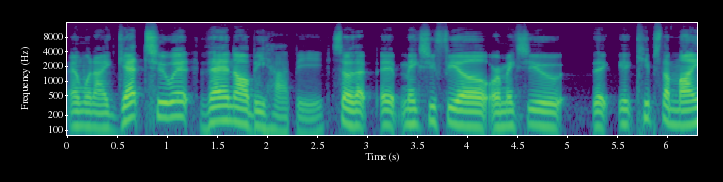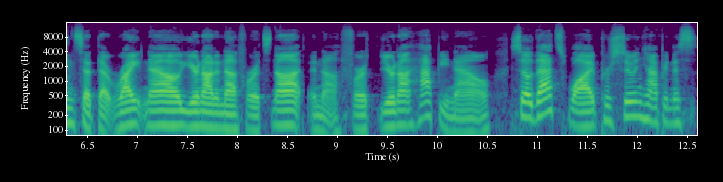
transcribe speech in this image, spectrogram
And when i get to it then i'll be happy. So that it makes you feel or makes you it, it keeps the mindset that right now you're not enough or it's not enough or you're not happy now. So that's why pursuing happiness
